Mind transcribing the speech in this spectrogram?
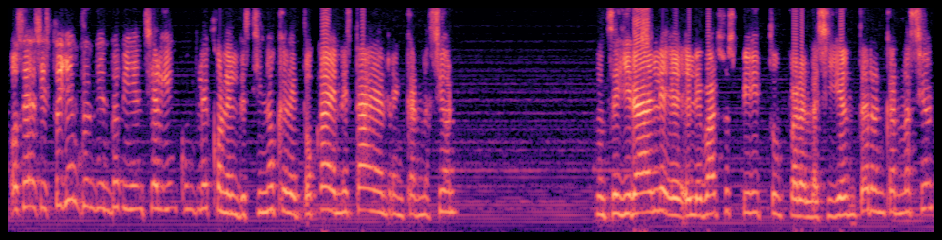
o sea, si estoy entendiendo bien, si alguien cumple con el destino que le toca en esta reencarnación, conseguirá elevar su espíritu para la siguiente reencarnación.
